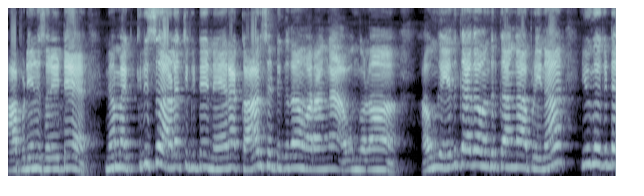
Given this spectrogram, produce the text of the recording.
அப்படின்னு சொல்லிட்டு நம்ம கிறிஸை அழைச்சிக்கிட்டு நேராக கார் செட்டுக்கு தான் வராங்க அவங்களும். அவங்க எதுக்காக வந்திருக்காங்க அப்படின்னா இவங்கக்கிட்ட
